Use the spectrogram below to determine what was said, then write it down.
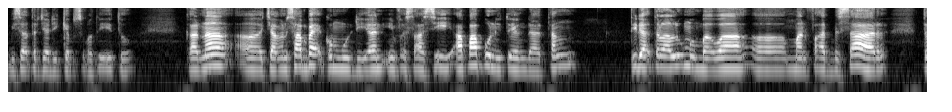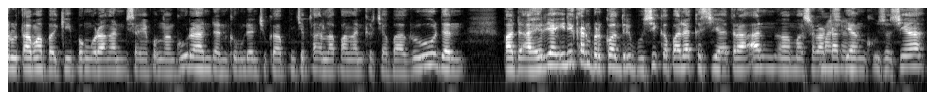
bisa terjadi gap seperti itu. Karena uh, jangan sampai kemudian investasi apa pun itu yang datang tidak terlalu membawa uh, manfaat besar terutama bagi pengurangan misalnya pengangguran dan kemudian juga penciptaan lapangan kerja baru dan pada akhirnya ini kan berkontribusi kepada kesejahteraan uh, masyarakat, masyarakat yang khususnya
